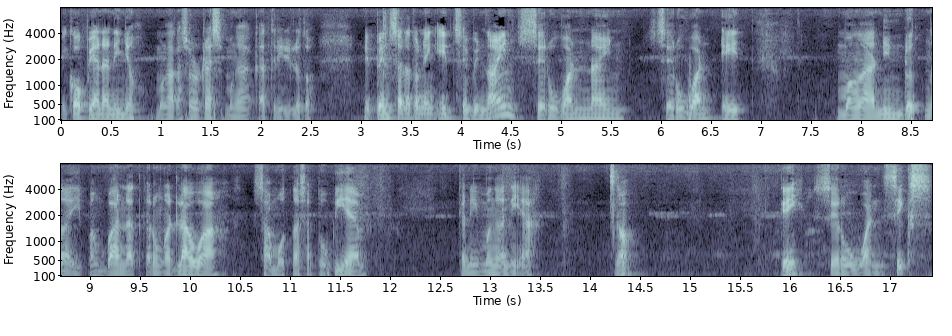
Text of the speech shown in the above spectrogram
I-copy na ninyo mga kasortres, mga katrilo to. Depensa na to ng 879, 019, 018, mga nindot na ipangbanat karong adlaw, samot na sa 2 p.m. kaning mga niya. No? Okay, 016,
